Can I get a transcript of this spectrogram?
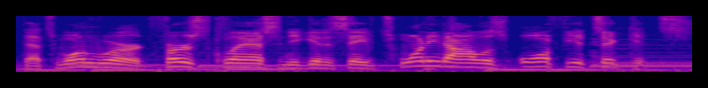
That's one word, First Class, and you're going to save $20 off your tickets.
